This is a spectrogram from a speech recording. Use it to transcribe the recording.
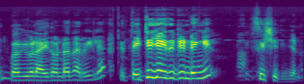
അനുഭവികളായതുകൊണ്ടെന്ന് അറിയില്ല. തെറ്റ് ചെയ്തിട്ടുണ്ടെങ്കിൽ ശിക്ഷിക്കണം.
